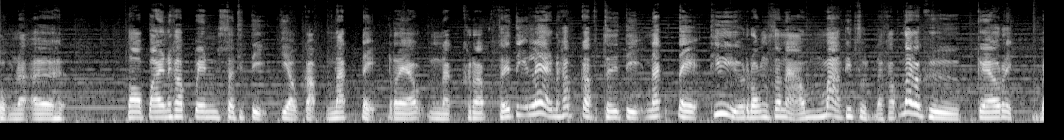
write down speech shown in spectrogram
ผมนะเออ ต่อไปนะครับเป็นสถิติเกี่ยวกับนักเตะแล้วนะครับสถิติแรกนะครับกับสถิตินักเตะที่ลงสนามมากที่สุดนะครับนั่นก็คือแกริกแบ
